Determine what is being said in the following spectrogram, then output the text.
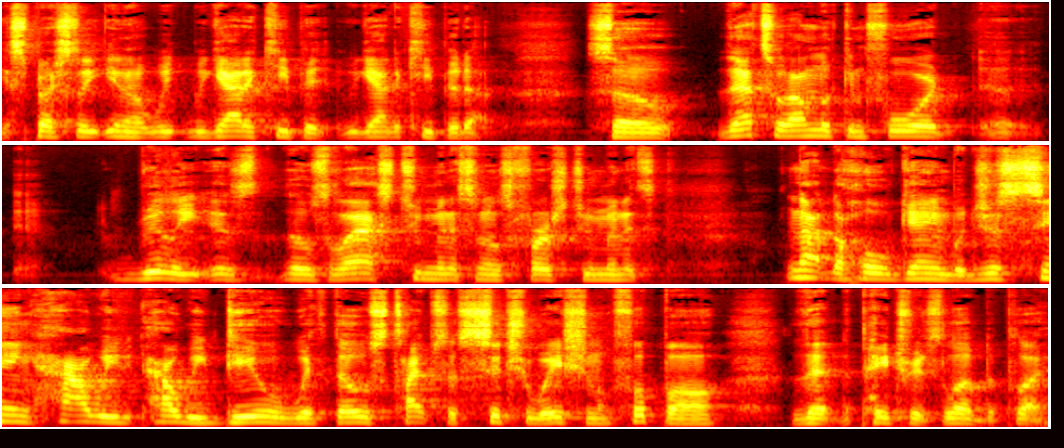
especially you know we, we got to keep it we got to keep it up so that's what i'm looking forward uh, really is those last two minutes and those first two minutes not the whole game but just seeing how we how we deal with those types of situational football that the patriots love to play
